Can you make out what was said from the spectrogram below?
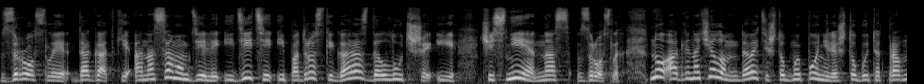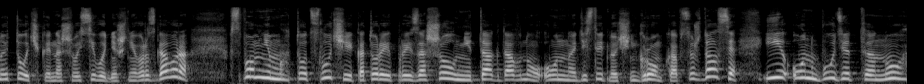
взрослые догадки, а на самом деле и дети, и подростки гораздо лучше и честнее нас, взрослых. Ну, а для начала давайте, чтобы мы поняли, что будет отправной точкой нашего сегодняшнего разговора, вспомним тот случай, который произошел не так давно. Он действительно очень громко обсуждался, и он будет, ну,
